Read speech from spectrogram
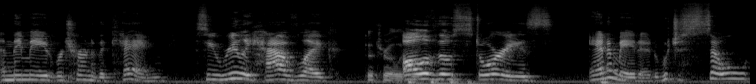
and they made Return of the King. So you really have like The trilogy. all of those stories animated, which is so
